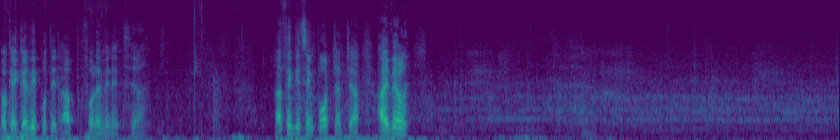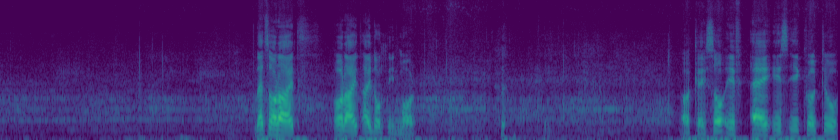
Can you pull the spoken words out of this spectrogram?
Okay, can we put it up for a minute? Yeah. I think it's important. Yeah. I will. That's all right. All right. I don't need more. Okay. So if A is equal to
